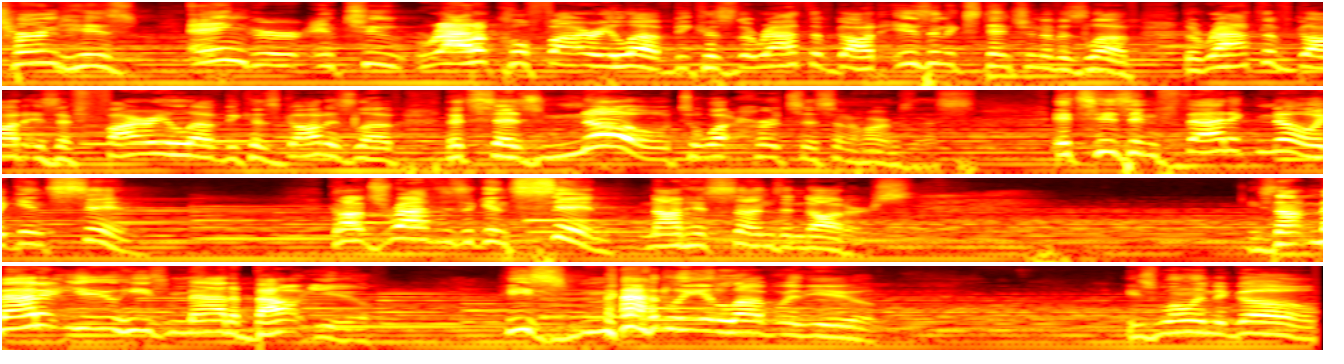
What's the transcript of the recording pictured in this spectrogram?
turned his anger into radical fiery love because the wrath of God is an extension of his love. The wrath of God is a fiery love because God is love that says no to what hurts us and harms us. It's his emphatic no against sin. God's wrath is against sin, not his sons and daughters. He's not mad at you, he's mad about you. He's madly in love with you. He's willing to go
